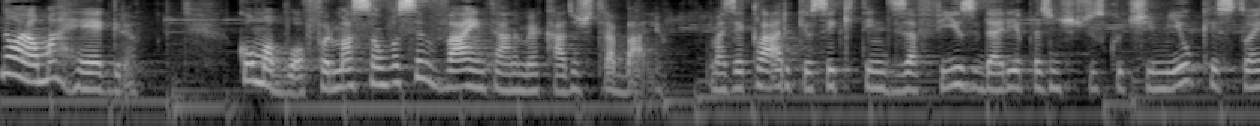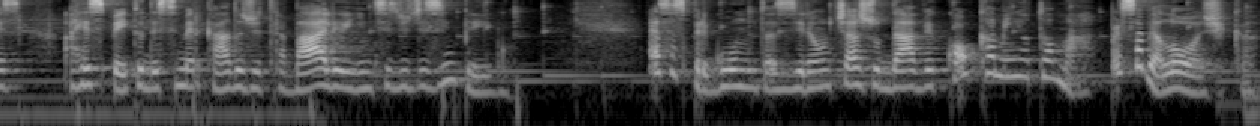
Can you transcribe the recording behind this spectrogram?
Não é uma regra. Com uma boa formação, você vai entrar no mercado de trabalho. Mas é claro que eu sei que tem desafios e daria para a gente discutir mil questões a respeito desse mercado de trabalho e índice de desemprego. Essas perguntas irão te ajudar a ver qual caminho tomar. Percebe a lógica?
